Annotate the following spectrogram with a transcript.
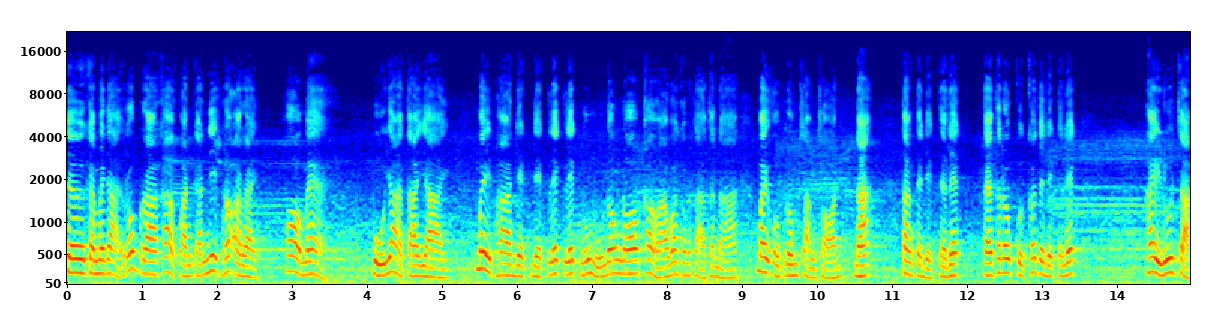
เจอกันไม่ได้ รบราฆ่าฟันกันนี่เพราะอะไร พ่อแม่ปู่ย่าตายาย ไม่พาเด็กเด็กๆเล็ก ๆ หนูหนูน้องๆ เข้าหาวัดคำศาสนา ไม่อบรมสั่งสอนนะ ตั้งแต่เด็กแต่เล็ก แต่ถ้าเราฝึกเขาจะเด็กแต่เล็ก ให้รู้จัก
